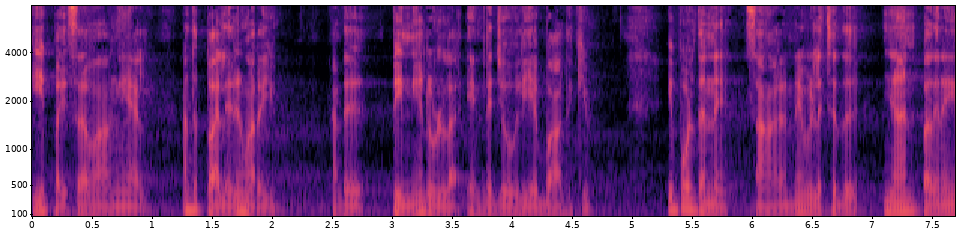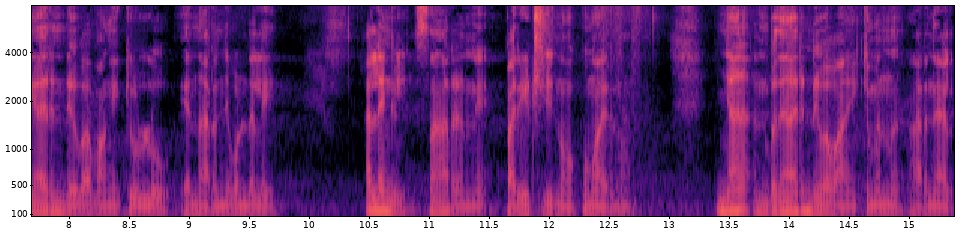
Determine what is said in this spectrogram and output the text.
ഈ പൈസ വാങ്ങിയാൽ അത് പലരും അറിയും. അത് പിന്നീടുള്ള എന്റെ ജോലിയെ ബാധിക്കും. ഇപ്പോൾ തന്നെ സാർ എന്നെ വിളിച്ചത് ഞാൻ പതിനയ്യായിരം രൂപ വാങ്ങിക്കുള്ളൂ എന്നറിഞ്ഞുകൊണ്ടല്ലേ? അല്ലെങ്കിൽ സാർ എന്നെ പരീക്ഷിച്ച് നോക്കുമായിരുന്നു? ഞാൻ അൻപതിനായിരം രൂപ വാങ്ങിക്കുമെന്ന് അറിഞ്ഞാൽ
